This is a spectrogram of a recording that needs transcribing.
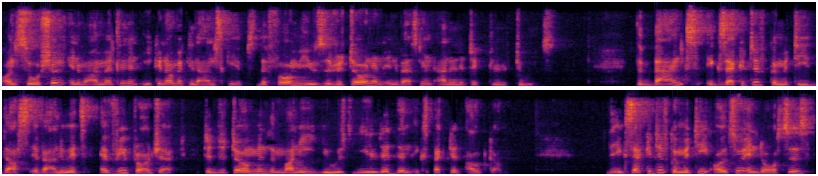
on social, environmental, and economic landscapes, the firm uses return on investment analytical tools. The bank's executive committee thus evaluates every project to determine the money used yielded an expected outcome. The executive committee also endorses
